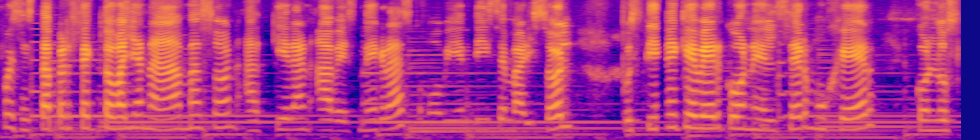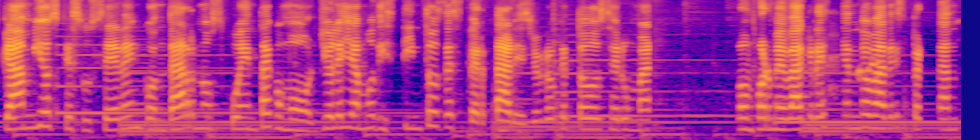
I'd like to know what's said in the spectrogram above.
pues está perfecto. Vayan a Amazon, adquieran Aves Negras, como bien dice Marisol, pues tiene que ver con el ser mujer, con los cambios que suceden, con darnos cuenta, como yo le llamo distintos despertares. Yo creo que todo ser humano, conforme va creciendo, va despertando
